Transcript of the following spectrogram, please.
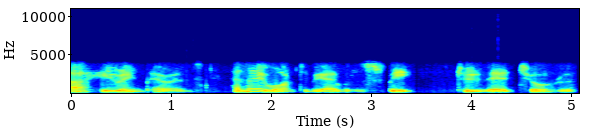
are hearing parents and they want to be able to speak to their children.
